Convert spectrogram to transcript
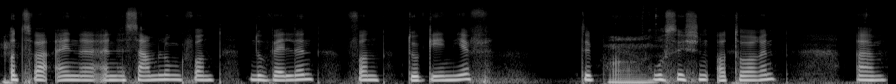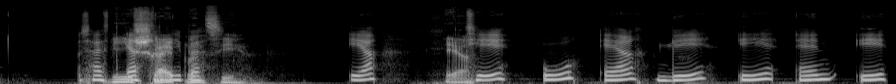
Hm. Und zwar eine, eine Sammlung von Novellen von Turgenev, Und russischen Autorin. Ähm, das heißt wie Erste schreibt Liebe. man sie? R Ja. T U R G E N E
